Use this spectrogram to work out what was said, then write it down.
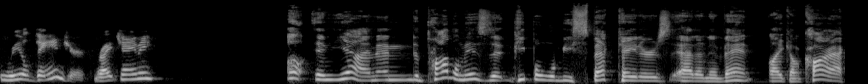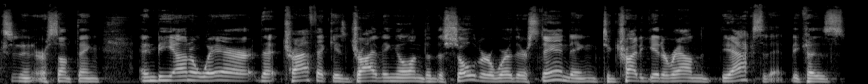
real danger, right, Jamie? Oh, and yeah, and, and the problem is that people will be spectators at an event like a car accident or something and be unaware that traffic is driving onto the shoulder where they're standing to try to get around the accident because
